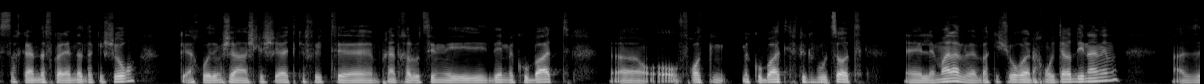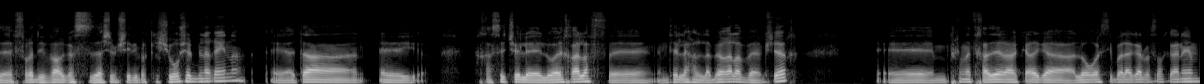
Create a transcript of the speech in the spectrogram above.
שחקן דווקא לעמדת הקישור, כי אנחנו יודעים שהשלישייה ההתקפית אה, מבחינת חלוצים היא די מקובעת, אה, או לפחות מקובעת לפי קבוצות אה, למעלה, ובקישור אנחנו יותר דינמיים. אז אה, פרדי ורגס זה השם שלי בקישור של בני ריינה. אה, אתה אה, חסיד של אה, לואי חלף, אה, אני אתן לך לדבר עליו בהמשך. אה, מבחינת חדרה כרגע לא רואה סיבה לגעת בשחקנים.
